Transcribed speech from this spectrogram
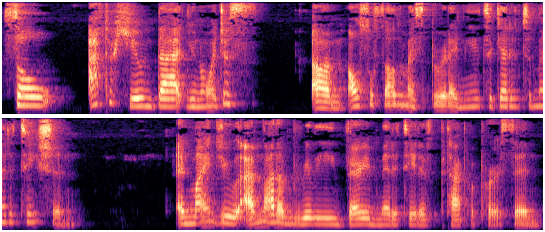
So after hearing that, you know, I just um, also felt in my spirit I needed to get into meditation. And mind you, I'm not a really very meditative type of person.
